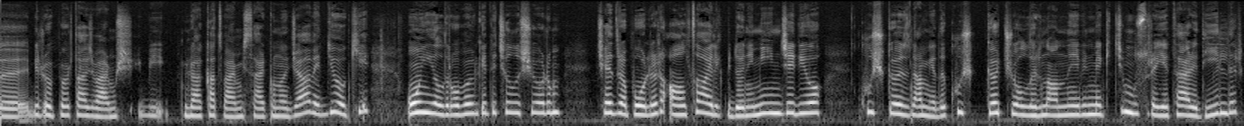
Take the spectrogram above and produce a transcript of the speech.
e, bir röportaj vermiş, bir mülakat vermiş Serkan Hoca ve diyor ki 10 yıldır o bölgede çalışıyorum. ÇED raporları 6 aylık bir dönemi inceliyor. Kuş gözlem ya da kuş göç yollarını anlayabilmek için bu süre yeterli değildir.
